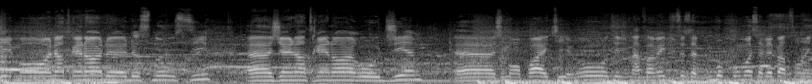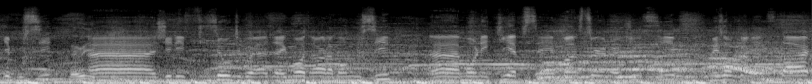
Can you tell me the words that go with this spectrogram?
j'ai mon entraîneur de, de snow aussi, euh, j'ai un entraîneur au gym, euh, j'ai mon père qui est j'ai ma famille, tout ça, ça- pour moi, ça fait partie de mon équipe aussi. Ben oui. Euh, j'ai des physios qui voyagent avec moi à travers le monde aussi. Euh, mon équipe, c'est Monster Energy aussi, mes autres commanditaires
